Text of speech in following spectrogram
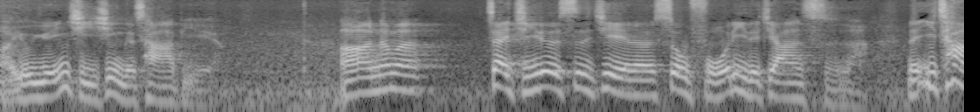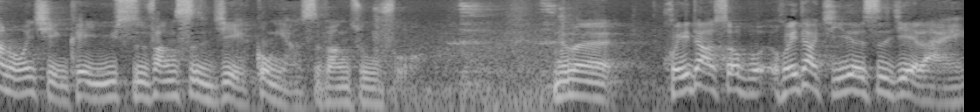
啊，有缘起性的差别啊。啊，那么在极乐世界呢，受佛力的加持啊，那一刹那顷可以于十方世界供养十方诸佛。那么。回到娑婆，回到极乐世界来，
